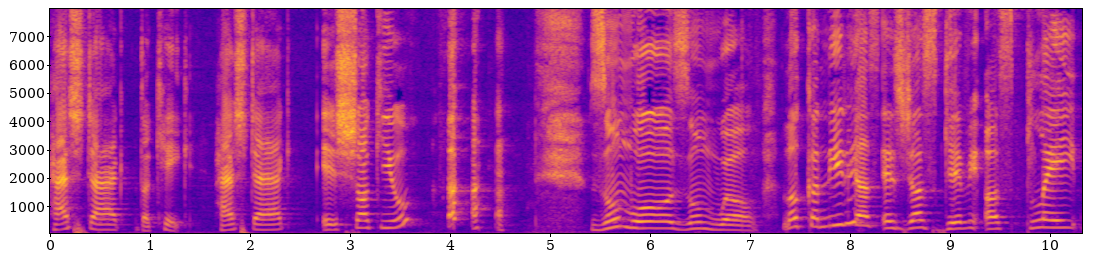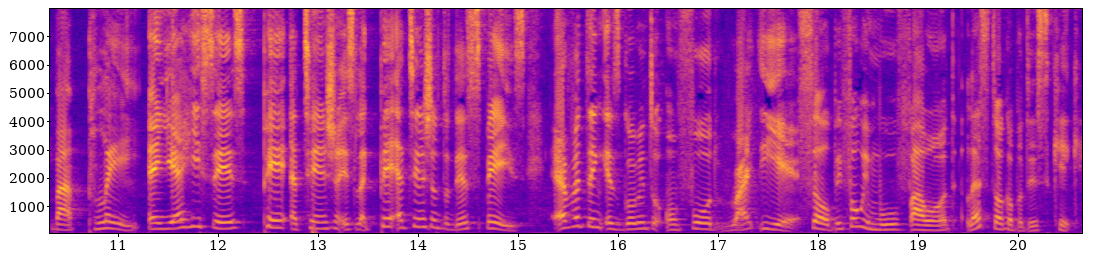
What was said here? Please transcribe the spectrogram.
Hashtag the cake. Hashtag it shock you. Zoom well, zoom well. Look, Cornelius is just giving us play by play. And yeah, he says, pay attention. It's like, pay attention to this space. Everything is going to unfold right here. So, before we move forward, let's talk about this cake.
